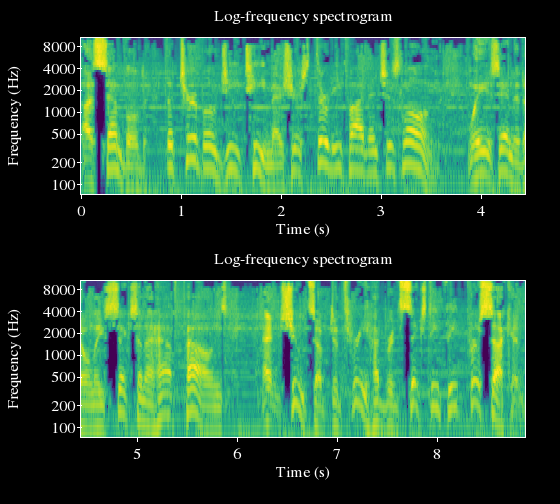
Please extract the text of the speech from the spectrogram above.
Assembled, the Turbo GT measures 35 inches long, weighs in at only 6.5 pounds, and shoots up to 360 feet per second.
